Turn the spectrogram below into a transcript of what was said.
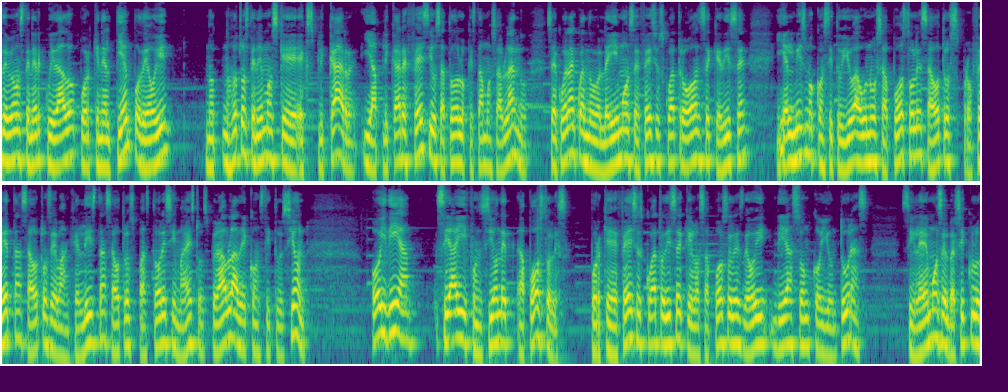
debemos tener cuidado porque en el tiempo de hoy nosotros tenemos que explicar y aplicar Efesios a todo lo que estamos hablando. ¿Se acuerdan cuando leímos Efesios 4:11 que dice, y él mismo constituyó a unos apóstoles, a otros profetas, a otros evangelistas, a otros pastores y maestros, pero habla de constitución. Hoy día sí hay función de apóstoles, porque Efesios 4 dice que los apóstoles de hoy día son coyunturas. Si leemos el versículo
